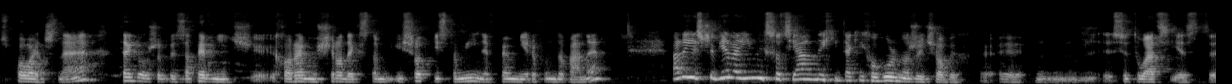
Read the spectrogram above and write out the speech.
społeczne tego, żeby zapewnić choremu środek środki stomijne w pełni refundowane, ale jeszcze wiele innych socjalnych i takich ogólnożyciowych e, e, sytuacji jest e,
